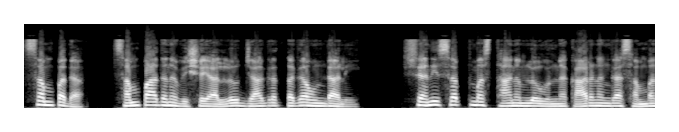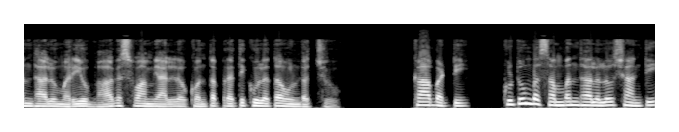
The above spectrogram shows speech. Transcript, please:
సంపద సంపాదన విషయాల్లో జాగ్రత్తగా ఉండాలి. శని సప్తమ స్థానంలో ఉన్న కారణంగా సంబంధాలు మరియు భాగస్వామ్యాల్లో కొంత ప్రతికూలత ఉండొచ్చు. కాబట్టి కుటుంబ సంబంధాలలో శాంతి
